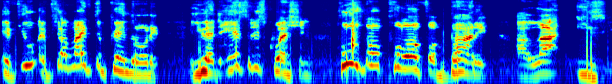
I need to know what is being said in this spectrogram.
if you if your life depended on it? You had to answer this question. Who's gonna pull off a body a lot easier?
